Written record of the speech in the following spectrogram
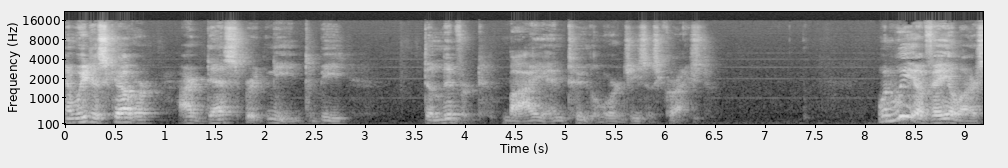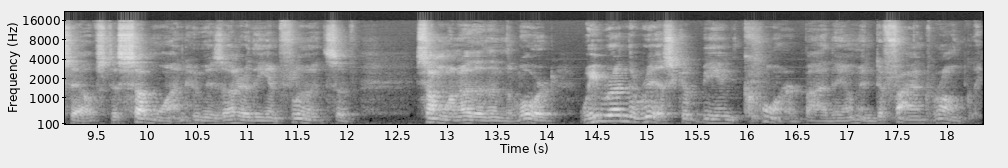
And we discover our desperate need to be delivered by and to the Lord Jesus Christ. When we avail ourselves to someone who is under the influence of someone other than the Lord, we run the risk of being cornered by them and defined wrongly.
